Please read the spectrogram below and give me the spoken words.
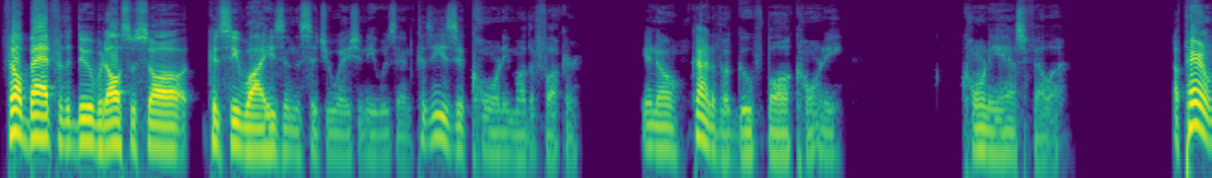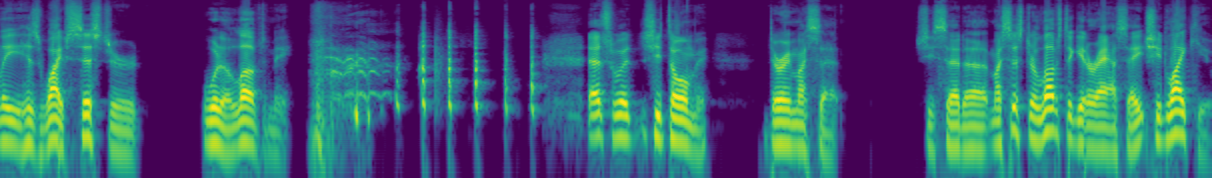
Felt bad for the dude, but also saw could see why he's in the situation he was in because he's a corny motherfucker. You know, kind of a goofball, corny, corny ass fella. Apparently, his wife's sister would have loved me. That's what she told me during my set. She said, uh, My sister loves to get her ass ate. She'd like you.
